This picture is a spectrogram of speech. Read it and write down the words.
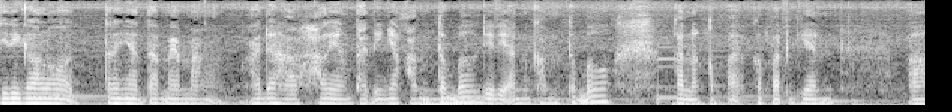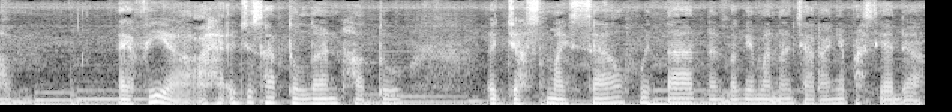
Jadi kalau ternyata memang ada hal-hal yang tadinya comfortable jadi uncomfortable karena kepergian um, Evi ya I just have to learn how to adjust myself with that dan bagaimana caranya pasti ada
